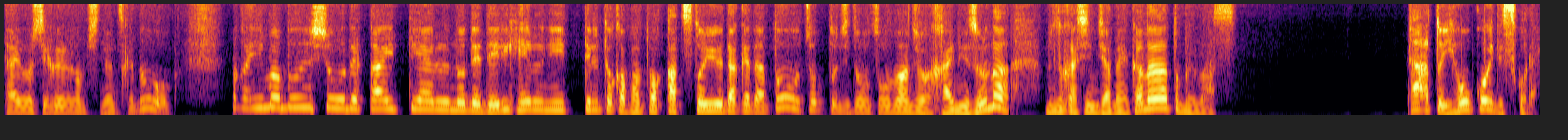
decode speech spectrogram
対応してくれるかもしれないんですけど、なんか今文章で書いてあるのでデリヘルに行ってるとかパパ活というだけだと、ちょっと児童相談所が介入するのは難しいんじゃないかなと思います。あと違法行為です、これ。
